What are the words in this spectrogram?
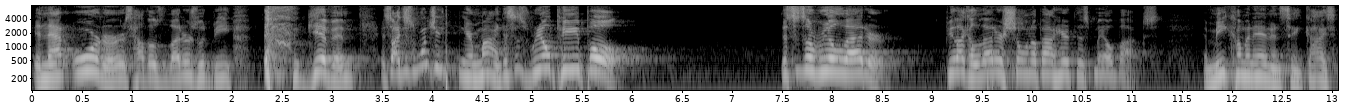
In that order is how those letters would be given. And so I just want you in your mind, this is real people. This is a real letter. Be like a letter showing up out here at this mailbox. And me coming in and saying, guys,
